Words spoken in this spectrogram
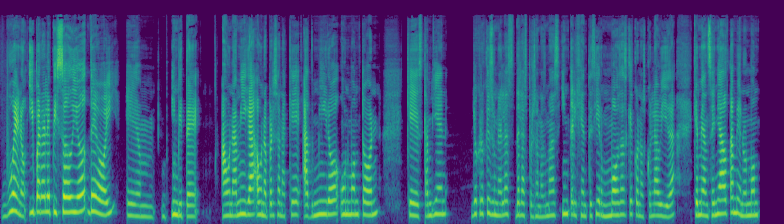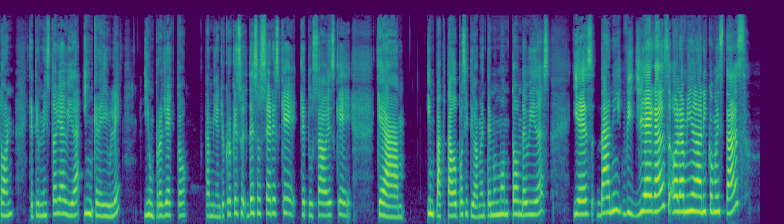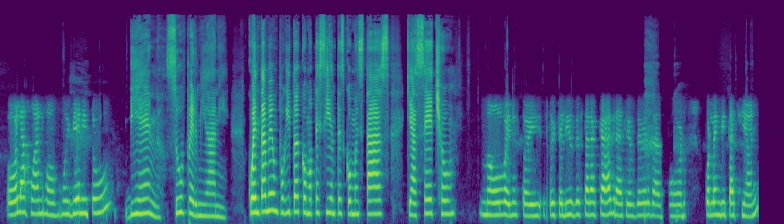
Bueno, y para el episodio de hoy, em, invité a una amiga, a una persona que admiro un montón, que es también yo creo que es una de las, de las personas más inteligentes y hermosas que conozco en la vida, que me ha enseñado también un montón, que tiene una historia de vida increíble y un proyecto también. Yo creo que es de esos seres que, que tú sabes que, que ha impactado positivamente en un montón de vidas. Y es Dani Villegas. Hola, mi Dani, ¿cómo estás? Hola, Juanjo. Muy bien, ¿y tú? Bien, súper, mi Dani. Cuéntame un poquito de cómo te sientes, cómo estás, qué has hecho. No, bueno, estoy, estoy feliz de estar acá. Gracias de verdad por, por la invitación.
